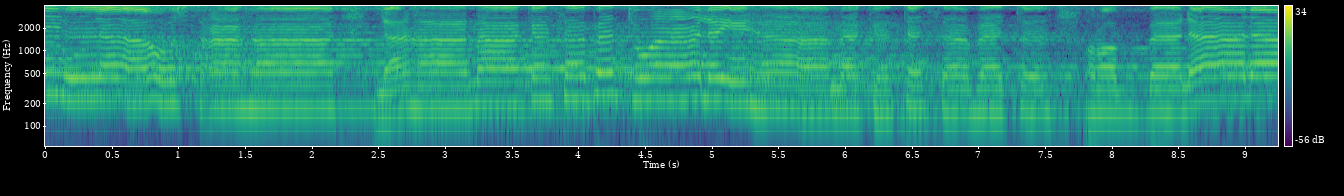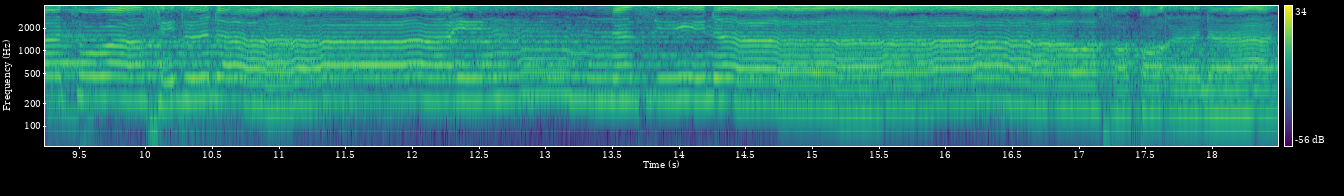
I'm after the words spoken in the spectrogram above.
إلا وسعها لها ما كسبت وعليها ما اكتسبت. ربنا لا تواخذنا إن نسينا وخطأنا.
